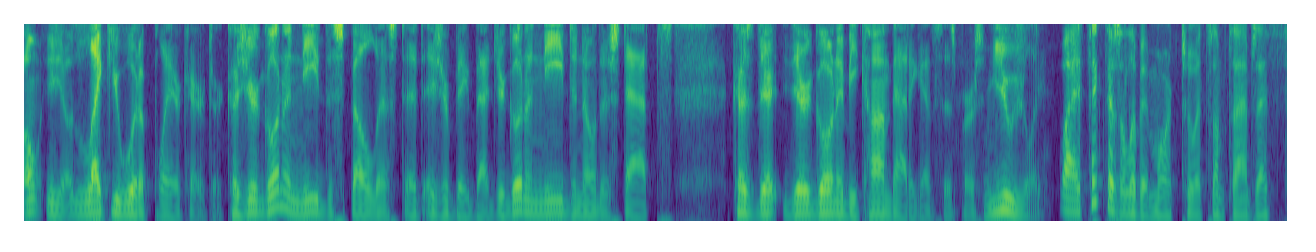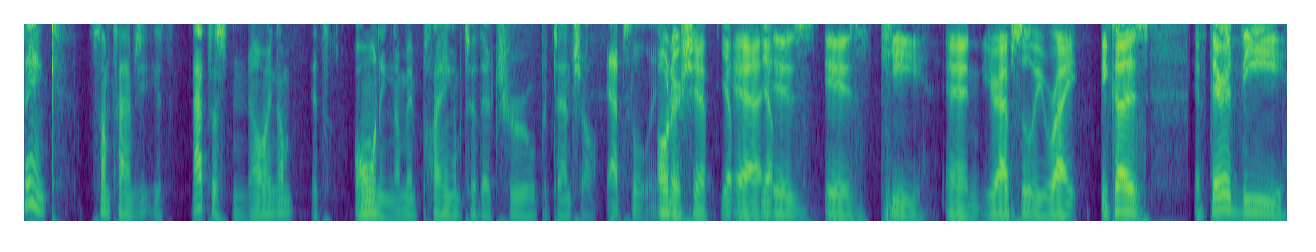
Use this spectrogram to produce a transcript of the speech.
oh, you know, like you would a player character, because you're going to need the spell list as as your big bad. You're going to need to know their stats, because they're they're going to be combat against this person usually. Well, I think there's a little bit more to it sometimes. I think sometimes it's not just knowing them, it's owning them and playing them to their true potential. Absolutely. ownership Yep, uh, yep. is is key and you're absolutely right. Because if they're the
